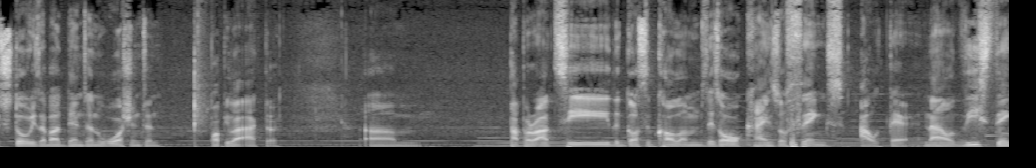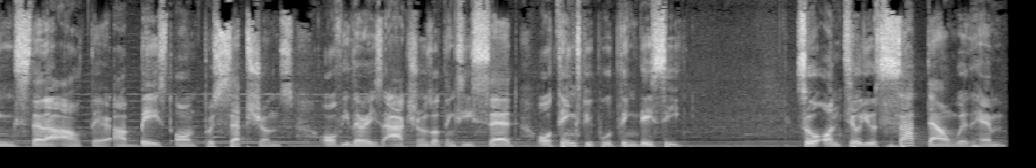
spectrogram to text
stories about Denzel Washington, popular actor. Um, paparazzi, the gossip columns, there's all kinds of things out there. Now, these things that are out there are based on perceptions of either his actions or things he said or things people think they see. So, until you sat down with him,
